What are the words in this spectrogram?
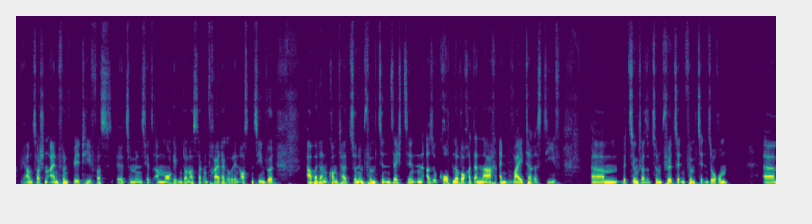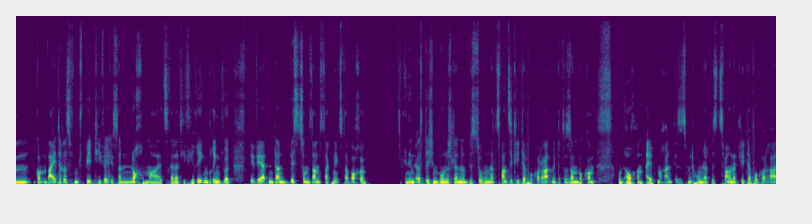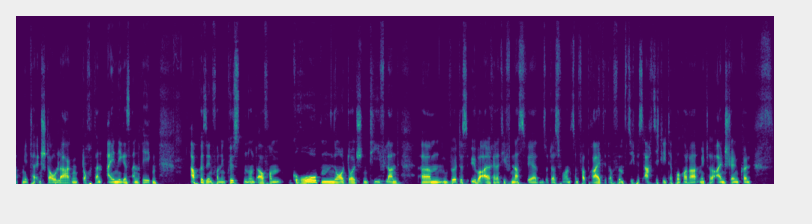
Wir haben zwar schon ein 5B-Tief, was äh, zumindest jetzt am morgigen Donnerstag und Freitag über den Osten ziehen wird, aber dann kommt halt zu dem 15., 16., also grob eine Woche danach ein weiteres Tief, ähm, beziehungsweise zu dem 14., 15. so rum. Ähm, kommt ein weiteres 5B-Tief, welches dann nochmals relativ viel Regen bringen wird. Wir werden dann bis zum Samstag nächster Woche in den östlichen Bundesländern bis zu 120 Liter pro Quadratmeter zusammenbekommen. Und auch am Alpenrand ist es mit 100 bis 200 Liter pro Quadratmeter in Staulagen doch dann einiges an Regen. Abgesehen von den Küsten und auch vom groben norddeutschen Tiefland ähm, wird es überall relativ nass werden, sodass wir uns dann verbreitet auf 50 bis 80 Liter pro Quadratmeter einstellen können.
